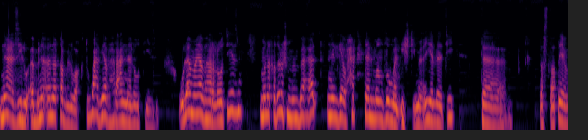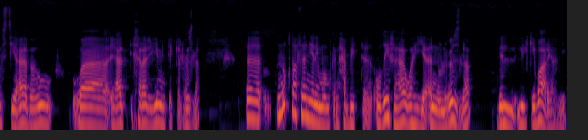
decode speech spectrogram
نعزل أبناءنا قبل الوقت وبعد يظهر عنا الأوتيزم. ولما يظهر الأوتيزم ما نقدروش من بعد نلقاو حتى المنظومة الاجتماعية التي تستطيع استيعابه وإعادة إخراجه من تلك العزلة. آه، النقطة الثانية اللي ممكن حبيت أضيفها وهي أن العزلة لل- للكبار يعني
